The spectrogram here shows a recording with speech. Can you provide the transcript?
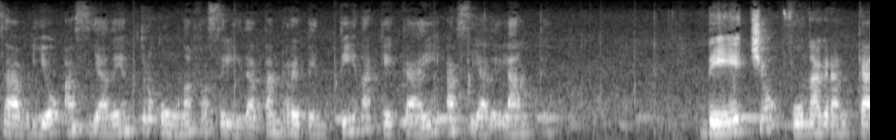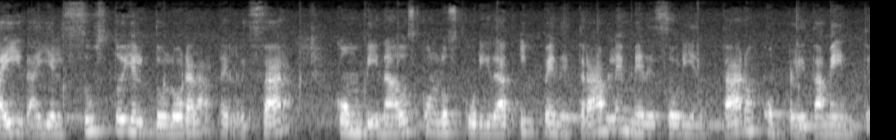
se abrió hacia adentro con una facilidad tan repentina que caí hacia adelante. De hecho, fue una gran caída y el susto y el dolor al aterrizar, combinados con la oscuridad impenetrable, me desorientaron completamente.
